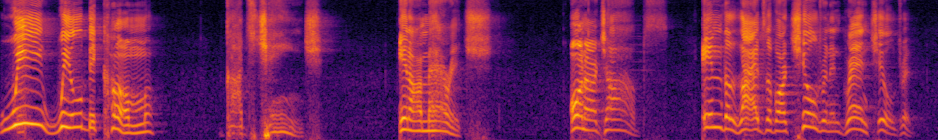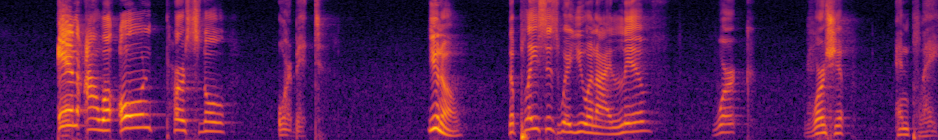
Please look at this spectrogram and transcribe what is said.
We will become God's change in our marriage, on our jobs, in the lives of our children and grandchildren, in our own personal orbit. You know, the places where you and I live, work, worship, and play.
